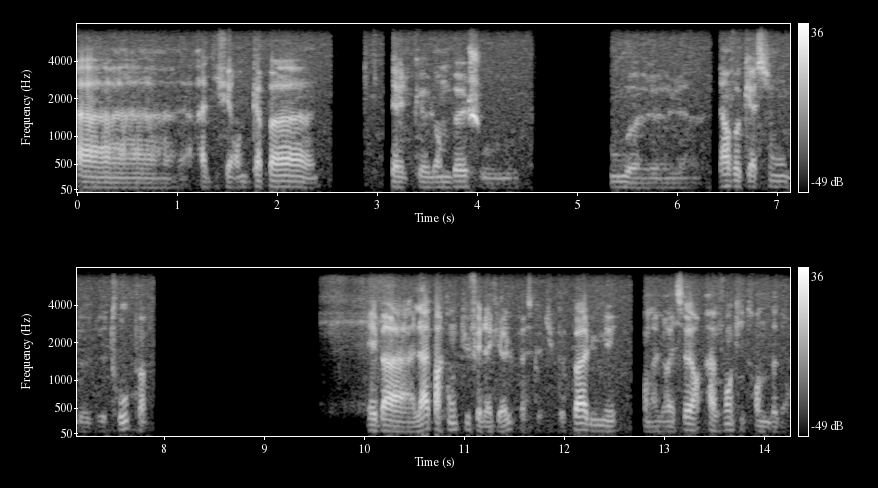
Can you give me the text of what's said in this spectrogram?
à, à différentes capas telles que l'ambush ou, ou euh, l'invocation de, de troupes, et bah là par contre tu fais la gueule parce que tu peux pas allumer ton agresseur avant qu'il te rentre dedans.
